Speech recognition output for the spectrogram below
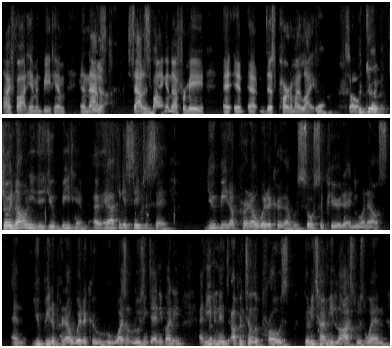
I fought him and beat him and that's Yeah. satisfying enough for me at, at, at this part of my life. Yeah. So But Joey, Joey, not only did you beat him, I, I think it's safe to say you beat a Pernell Whitaker that was so superior to anyone else, and you beat a Pernell Whitaker who wasn't losing to anybody, and even in, up until the pros, the only time he lost was when,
